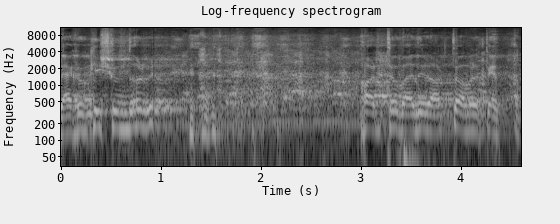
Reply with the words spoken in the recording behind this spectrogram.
দেখো কি সুন্দর। অর্থবাদের অর্থ আমরা পেলাম।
